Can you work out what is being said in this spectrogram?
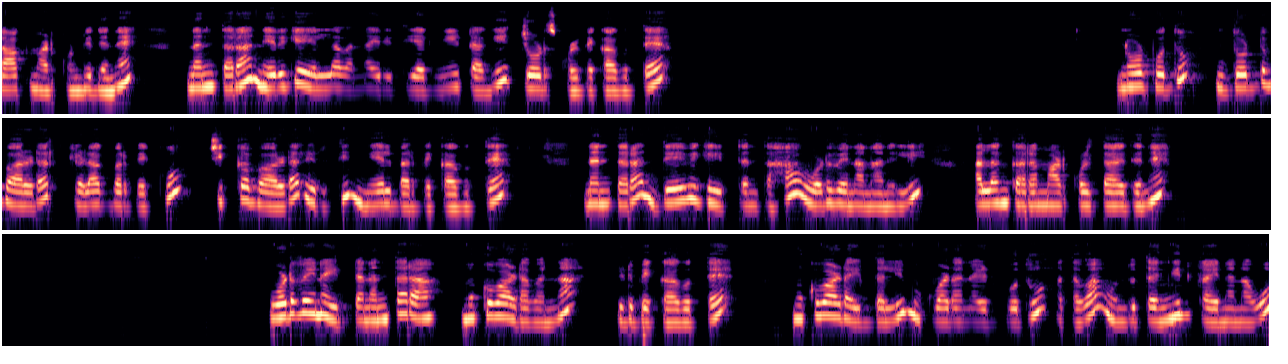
ಲಾಕ್ ಮಾಡ್ಕೊಂಡಿದ್ದೇನೆ. ನಂತರ ನೆರಿಗೆ ಎಲ್ಲವನ್ನ ಈ ರೀತಿಯಾಗಿ ನೀಟಾಗಿ ಜೋಡಿಸ್ಕೊಳ್ಬೇಕಾಗುತ್ತೆ. ನೋಡ್ಬೋದು ದೊಡ್ಡ ಬಾರ್ಡರ್ ಕೆಳಗ್ ಬರ್ಬೇಕು, ಚಿಕ್ಕ ಬಾರ್ಡರ್ ಈ ರೀತಿ ಮೇಲ್ ಬರ್ಬೇಕಾಗುತ್ತೆ. ನಂತರ ದೇವಿಗೆ ಇಟ್ಟಂತಹ ಒಡವೆನ ನಾನಿಲ್ಲಿ ಅಲಂಕಾರ ಮಾಡ್ಕೊಳ್ತಾ ಇದ್ದೇನೆ. ಒಡವೆನ ಇಟ್ಟ ನಂತರ ಮುಖವಾಡವನ್ನ ಇಡಬೇಕಾಗುತ್ತೆ. ಮುಖವಾಡ ಇದ್ದಲ್ಲಿ ಮುಖವಾಡನ ಇಡ್ಬೋದು ಅಥವಾ ಒಂದು ತೆಂಗಿನಕಾಯಿನ ನಾವು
